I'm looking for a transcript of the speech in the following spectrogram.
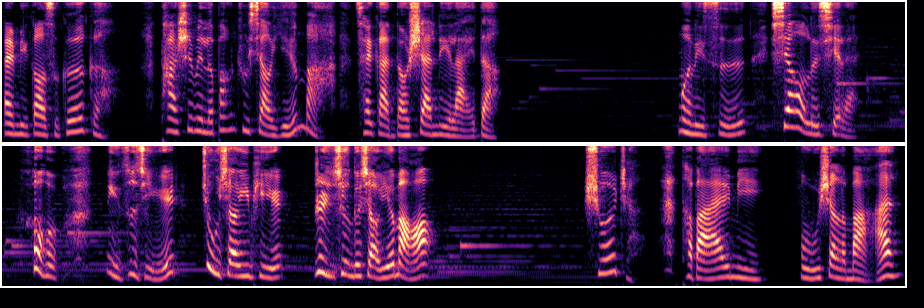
艾米告诉哥哥，他是为了帮助小野马才赶到山里来的。莫里茨笑了起来：“呵呵，你自己就像一匹任性的小野马。”说着，他把艾米扶上了马鞍。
